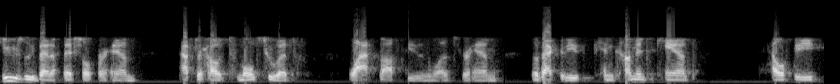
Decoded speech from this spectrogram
hugely beneficial for him after how tumultuous last offseason was for him. The fact that he can come into camp healthy,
